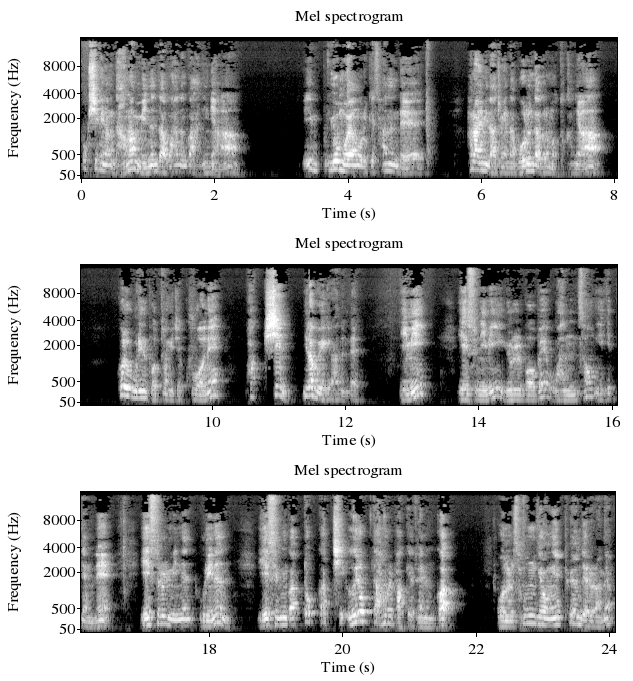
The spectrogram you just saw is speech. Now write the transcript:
혹시 그냥 나만 믿는다고 하는 거 아니냐. 이, 요 모양으로 이렇게 사는데 하나님이 나중에 나 모른다 그러면 어떡하냐. 그걸 우리는 보통 이제 구원의 확신이라고 얘기를 하는데 이미 예수님이 율법의 완성이기 때문에 예수를 믿는 우리는 예수님과 똑같이 의롭다함을 받게 되는 것. 오늘 성경의 표현대로라면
